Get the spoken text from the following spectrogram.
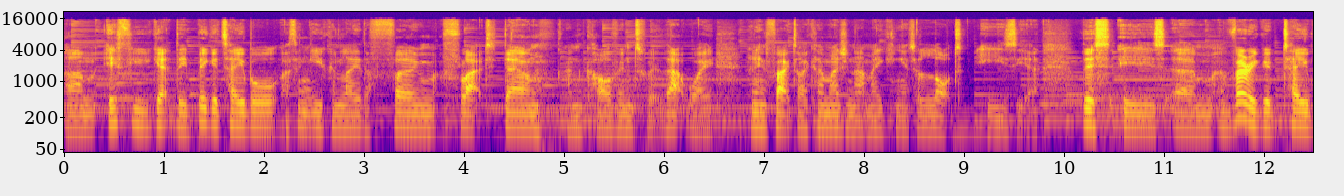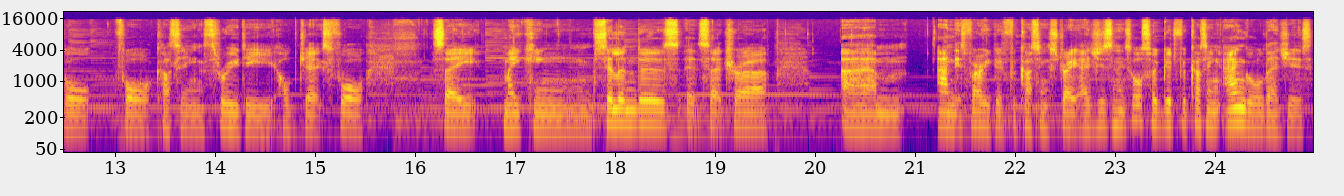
Um, if you get the bigger table, I think you can lay the foam flat down and carve into it that way. And in fact, I can imagine that making it a lot easier. This is um, a very good table for cutting 3D objects for, say, making cylinders, etc. Um, and it's very good for cutting straight edges and it's also good for cutting angled edges.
